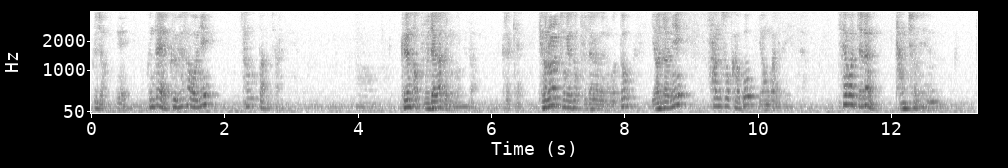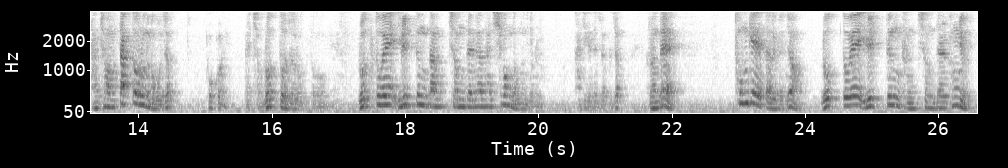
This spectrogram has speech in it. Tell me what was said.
그죠? 예. 근데 그 회사원이 상속받은 사람이에요. 어, 그래서 부자가 되는 겁니다. 그렇게 결혼을 통해서 부자가 되는 것도 여전히 상속하고 연관이 돼 있어요. 세 번째는 당첨이에요. 당첨하면 딱 떠오르는 거 뭐죠? 복권이. 그렇죠. 로또죠, 로또. 로또에 1등 당첨되면 한 10억 넘는 돈을 가지게 되죠. 그죠? 그런데 통계에 따르면요. 로또에 1등 당첨될 확률.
